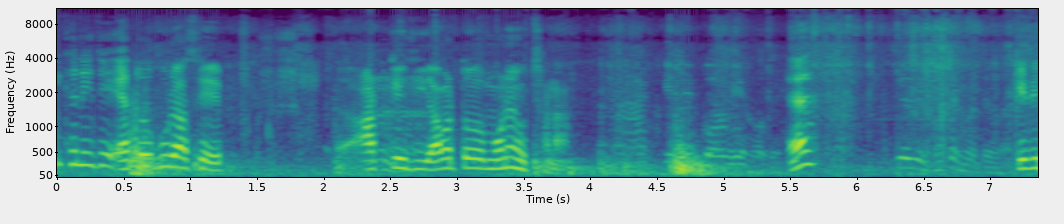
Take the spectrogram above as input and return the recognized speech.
এখানে যে এত গুড় আছে, আট কেজি, আমার তো মনে হচ্ছে না। হ্যাঁ? কেজি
